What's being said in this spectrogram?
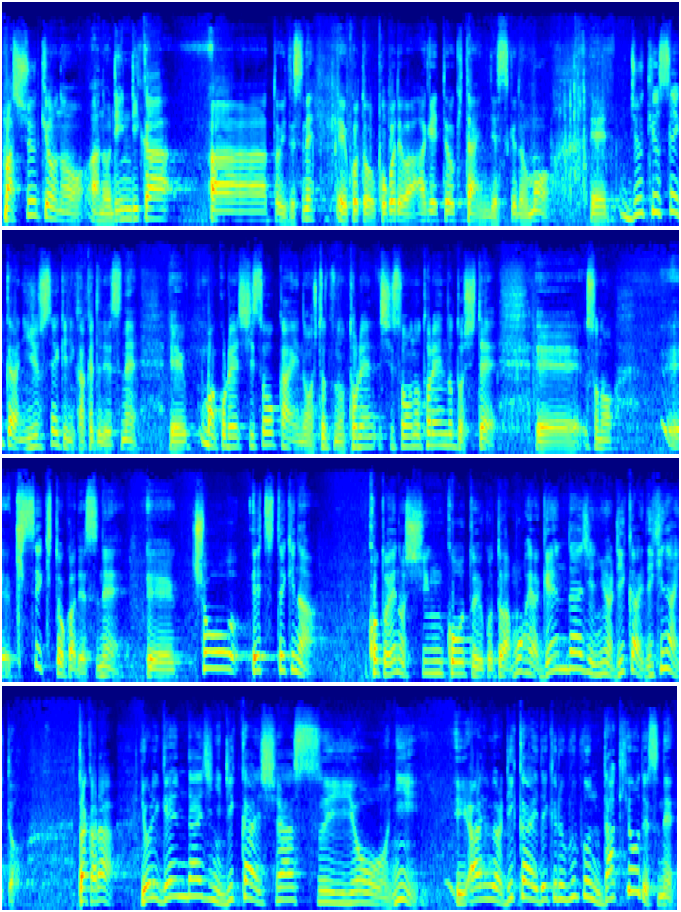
まあ、宗教のあの倫理化あというですねことをここでは挙げておきたいんですけども19世紀から20世紀にかけてですねまあこれ思想界の一つのトレ思想のトレンドとしてその奇跡とかですね、超越的なことへの信仰ということはもはや現代人には理解できないと。だからより現代人に理解しやすいようにあるいは理解できる部分だけをですね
